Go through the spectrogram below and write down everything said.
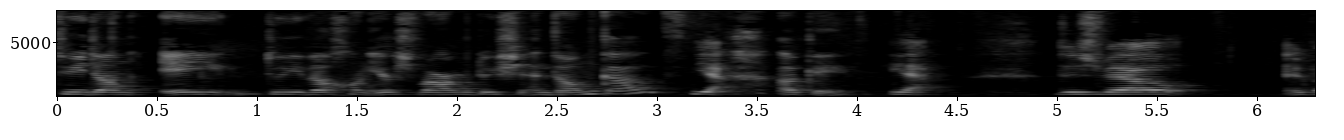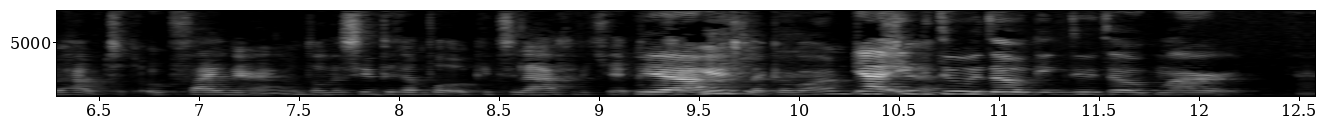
Doe je dan e doe je wel gewoon eerst warm douchen en dan koud? Ja. Oké. ja, dus wel, überhaupt is het ook fijner. Want dan is die drempel ook iets lager. Dat je ik Ja. eerst lekker warm Ja, ik doe het ook. Ik doe het ook. Maar ja,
